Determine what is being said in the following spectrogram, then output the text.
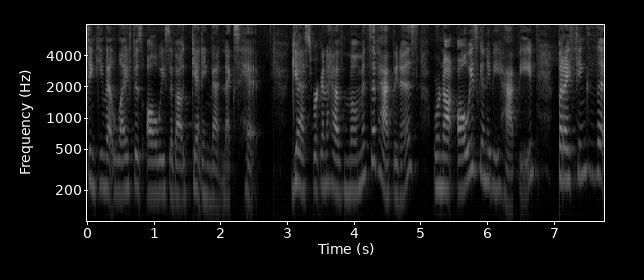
thinking that life is always about getting that next hit. Yes, we're going to have moments of happiness. We're not always going to be happy, but I think the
